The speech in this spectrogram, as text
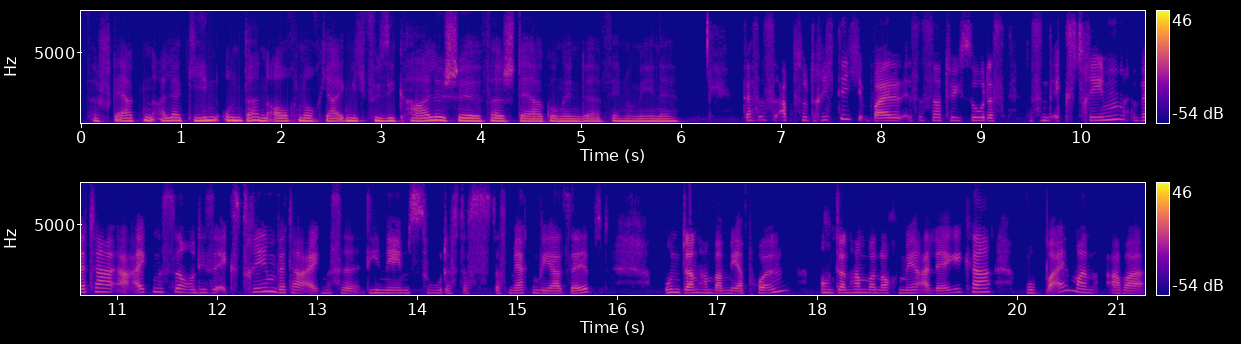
verstärkten Allergien und dann auch noch ja eigentlich physikalische Verstärkungen der Phänomene? Das ist absolut richtig, weil es ist natürlich so, dass das sind Extremwetterereignisse und diese Extremwetterereignisse, die nehmen zu. Das, das, das merken wir ja selbst. Und dann haben wir mehr Pollen und dann haben wir noch mehr Allergiker, wobei man aber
